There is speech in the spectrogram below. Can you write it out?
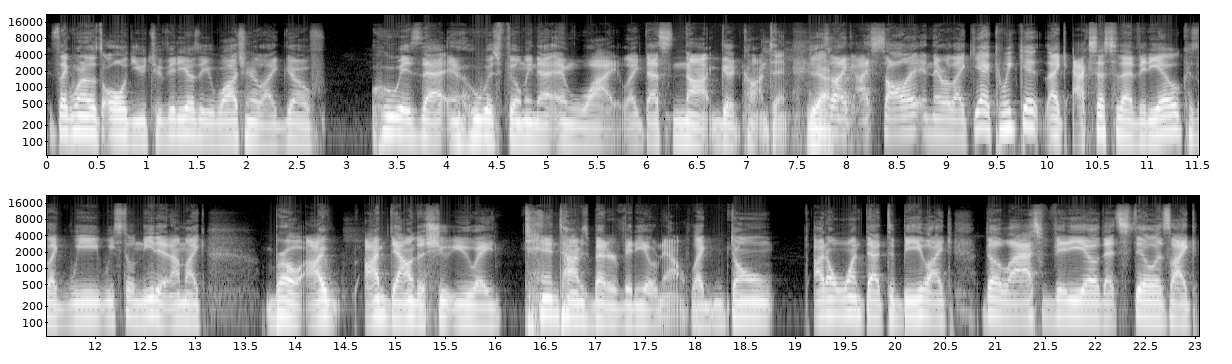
It's like one of those old YouTube videos that you watch and you're like, yo, who is that and who was filming that and why? Like that's not good content. Yeah. So like I saw it and they were like, yeah, can we get like access to that video? Cause like we we still need it. And I'm like, bro, I I'm down to shoot you a ten times better video now. Like don't I don't want that to be like the last video that still is like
